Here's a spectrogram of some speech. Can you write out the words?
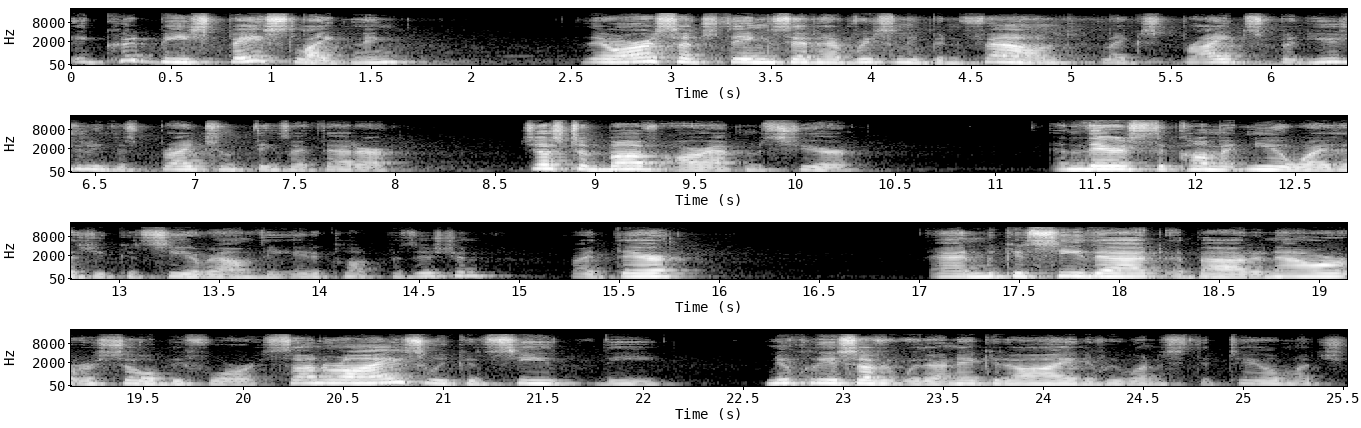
It could be space lightning there are such things that have recently been found, like sprites, but usually the sprites and things like that are just above our atmosphere. And there's the comet Neowise, as you can see around the 8 o'clock position, right there. And we could see that about an hour or so before sunrise. We could see the nucleus of it with our naked eye, and if we want to see the tail much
